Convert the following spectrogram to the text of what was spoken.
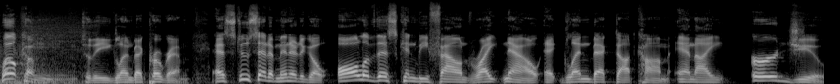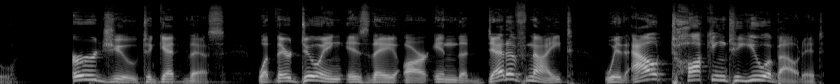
Welcome to the Glenn Beck program. As Stu said a minute ago, all of this can be found right now at glennbeck.com. And I urge you, urge you to get this. What they're doing is they are in the dead of night without talking to you about it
